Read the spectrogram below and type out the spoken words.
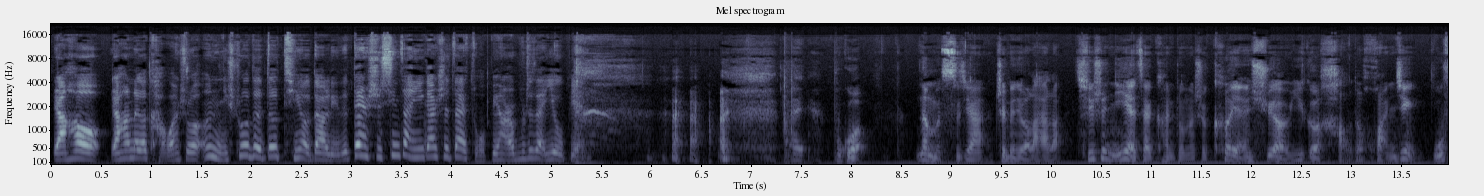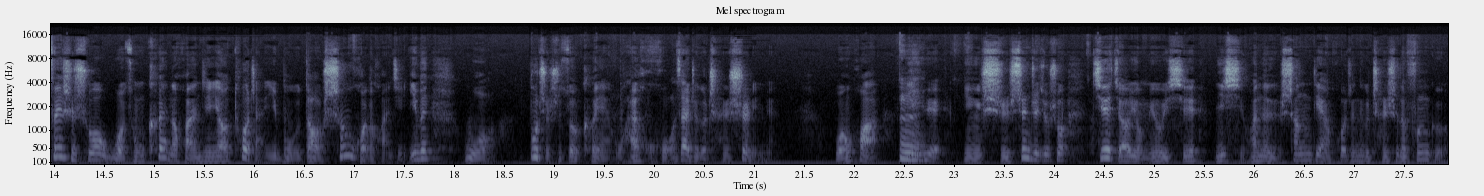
然后，然后那个考官说：“嗯，你说的都挺有道理的，但是心脏应该是在左边，而不是在右边。哎，不过，那么思佳这边就来了。其实你也在看重的是科研需要一个好的环境，无非是说我从科研的环境要拓展一步到生活的环境，因为我不只是做科研，我还活在这个城市里面。文化、音乐、饮食，甚至就说街角有没有一些你喜欢的商店或者那个城市的风格。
